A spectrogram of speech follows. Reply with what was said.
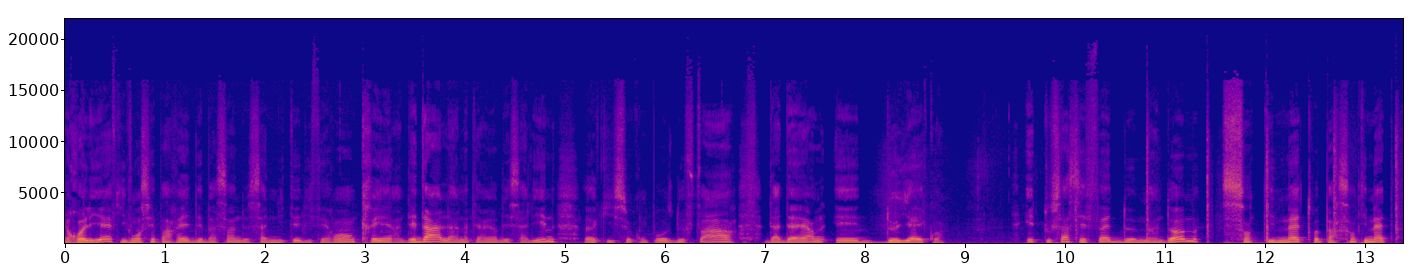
reliefs qui vont séparer des bassins de salinité différents, créer un dédale à l'intérieur des salines euh, qui se compose de phares, d'adernes et d'œillets. Quoi. Et tout ça, c'est fait de main d'homme, centimètre par centimètre.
